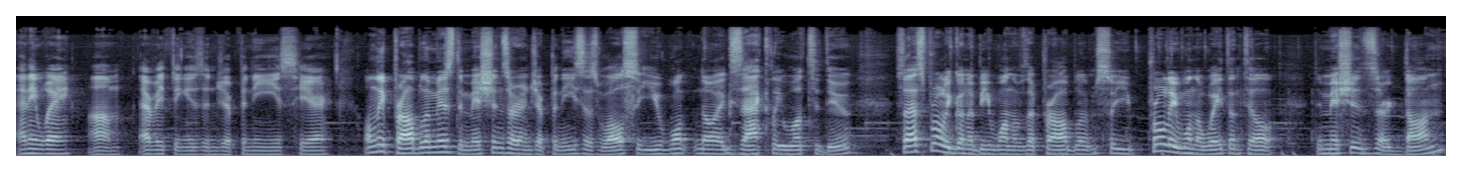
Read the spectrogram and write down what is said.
Anyway, um, everything is in Japanese here. Only problem is the missions are in Japanese as well, so you won't know exactly what to do. So that's probably gonna be one of the problems. So you probably want to wait until the missions are done,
